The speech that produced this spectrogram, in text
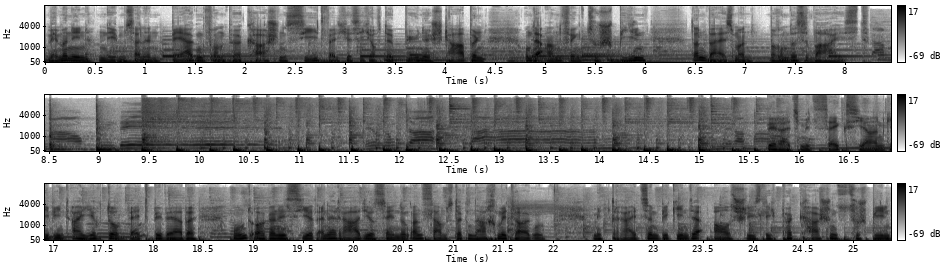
Wenn man ihn neben seinen Bergen von Percussion sieht, welche sich auf der Bühne stapeln und er anfängt zu spielen, dann weiß man, warum das wahr ist. Bereits mit sechs Jahren gewinnt Ayrto Wettbewerbe und organisiert eine Radiosendung an Samstagnachmittagen. Mit 13 beginnt er ausschließlich Percussions zu spielen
